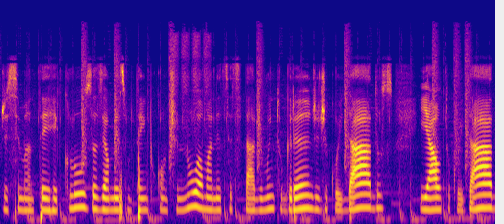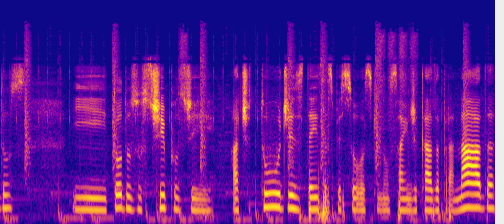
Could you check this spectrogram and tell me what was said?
de se manter reclusas e ao mesmo tempo continua uma necessidade muito grande de cuidados e autocuidados e todos os tipos de atitudes, desde as pessoas que não saem de casa para nada,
